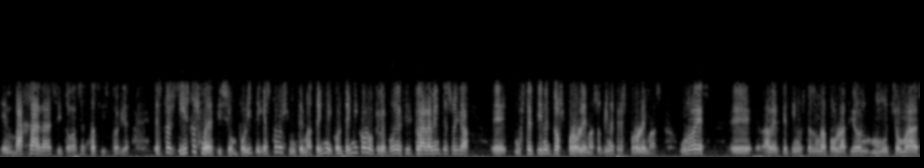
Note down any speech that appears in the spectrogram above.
embajadas y todas estas historias. Esto es, y esto es una decisión política, esto no es un tema técnico. El técnico lo que le puede decir claramente es, oiga, eh, usted tiene dos problemas o tiene tres problemas. Uno es eh, a ver, que tiene usted una población mucho más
